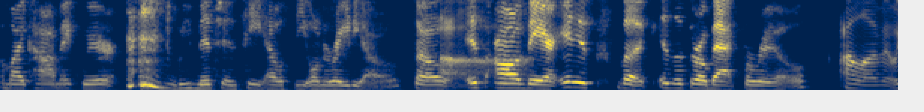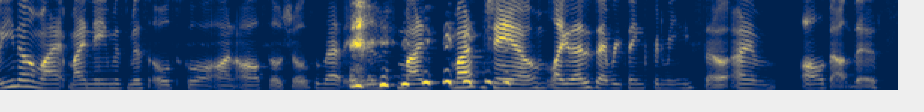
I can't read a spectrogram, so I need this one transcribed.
my comic where we mentioned TLC on the radio, so uh, it's all there. It is look, it's a throwback for real. I love it. Well, you know my my name is Miss Old School on all socials, so that is my my jam. Like that is everything for me. So I am all about this.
